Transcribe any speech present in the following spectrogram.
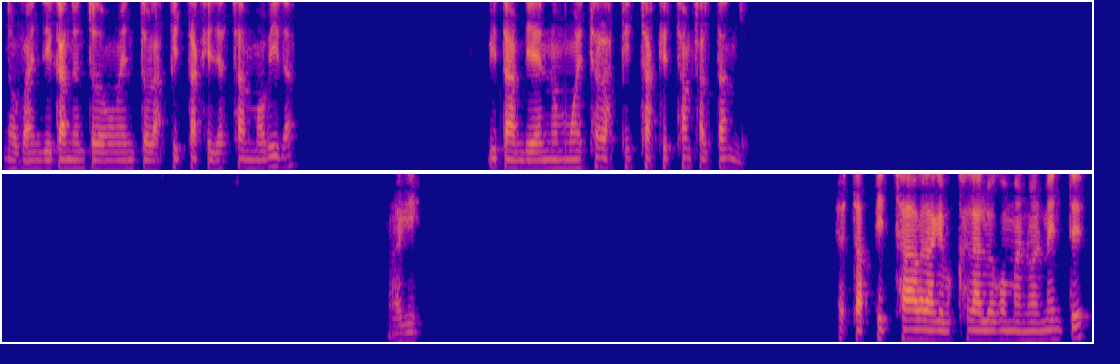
Nos va indicando en todo momento las pistas que ya están movidas. Y también nos muestra las pistas que están faltando. Aquí. Estas pistas habrá que buscarlas luego manualmente.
